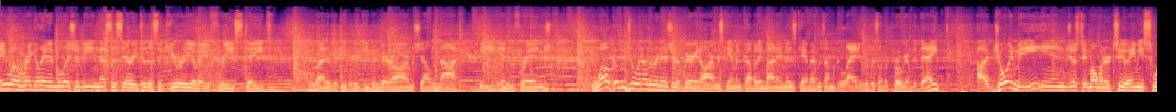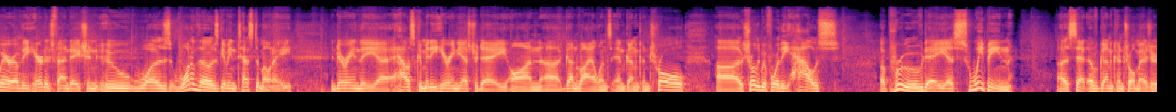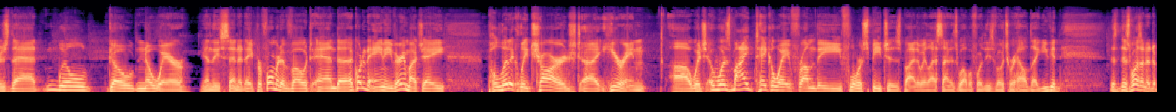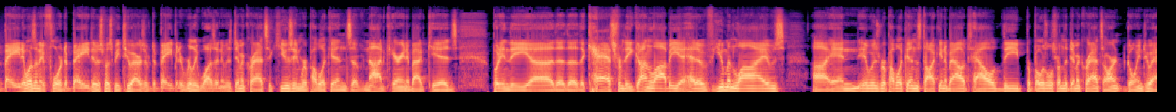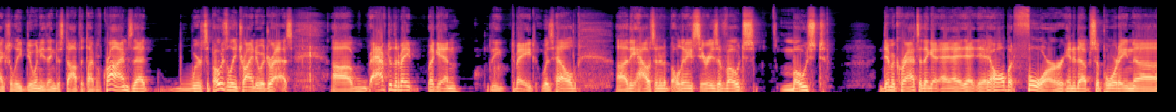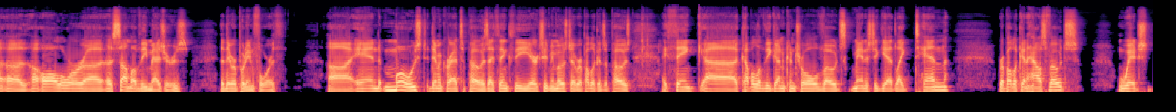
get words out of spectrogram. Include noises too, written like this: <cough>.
A well regulated militia being necessary to the security of a free state. The right of the people to keep and bear arms shall not be infringed. Welcome to another edition of Bearing Arms Cam and Company. My name is Cam Edwards. I'm glad you're with us on the program today. Uh, join me in just a moment or two, Amy Swearer of the Heritage Foundation, who was one of those giving testimony during the uh, House committee hearing yesterday on uh, gun violence and gun control, uh, shortly before the House approved a, a sweeping uh, set of gun control measures that will go nowhere in the Senate. A performative vote, and uh, according to Amy, very much a politically charged uh, hearing. Uh, which was my takeaway from the floor speeches, by the way, last night as well, before these votes were held. Like you could, this, this wasn't a debate. It wasn't a floor debate. It was supposed to be two hours of debate, but it really wasn't. It was Democrats accusing Republicans of not caring about kids, putting the uh, the, the the cash from the gun lobby ahead of human lives. Uh, and it was Republicans talking about how the proposals from the Democrats aren't going to actually do anything to stop the type of crimes that we're supposedly trying to address. Uh, after the debate, again, the debate was held. Uh, the House ended up holding a series of votes. Most Democrats, I think, all but four ended up supporting uh, uh all or uh, some of the measures that they were putting forth. Uh, and most Democrats opposed. I think the, or excuse me, most Republicans opposed. I think a couple of the gun control votes managed to get like 10 Republican House votes, which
